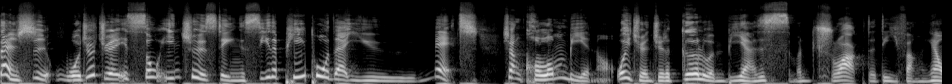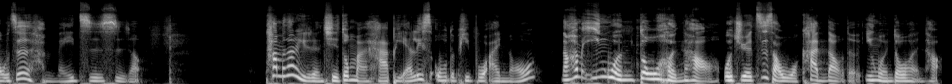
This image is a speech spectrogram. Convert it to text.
但是我就觉得 it's so interesting see the people that you met，像 Colombian 哦，我以前觉得哥伦比亚是什么 drug 的地方，你看我真的很没知识哦。他们那里人其实都蛮 happy，at least all the people I know。 然后他们英文都很好，我觉得至少我看到的英文都很好，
